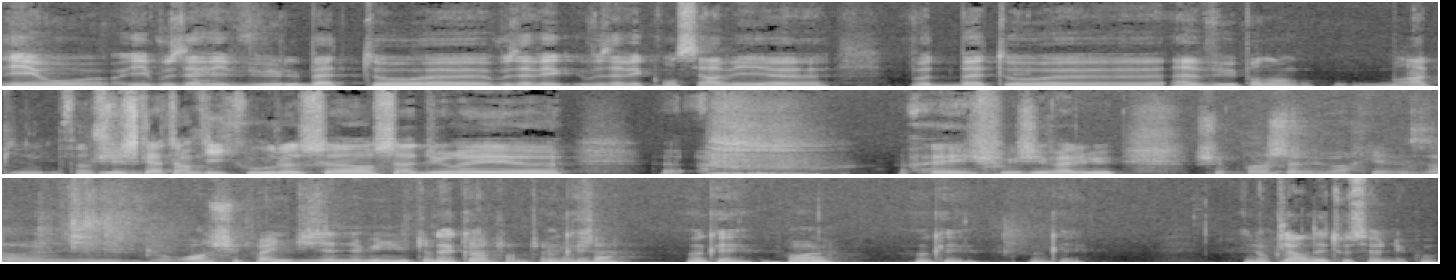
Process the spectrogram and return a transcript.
Et, on- et vous avez vu le bateau, euh, vous, avez, vous avez conservé euh, votre bateau euh, à vue pendant rapidement. Jusqu'à temps qu'il coule, ça, ça a duré. allez, il faut que j'évalue. Je sais pas, je l'avais marqué là-dedans. Je crois, je sais pas, une dizaine de minutes. D'accord, truc ok. comme ça. Ok, Ouais. ok, ok. Et donc là, on est tout seul du coup.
